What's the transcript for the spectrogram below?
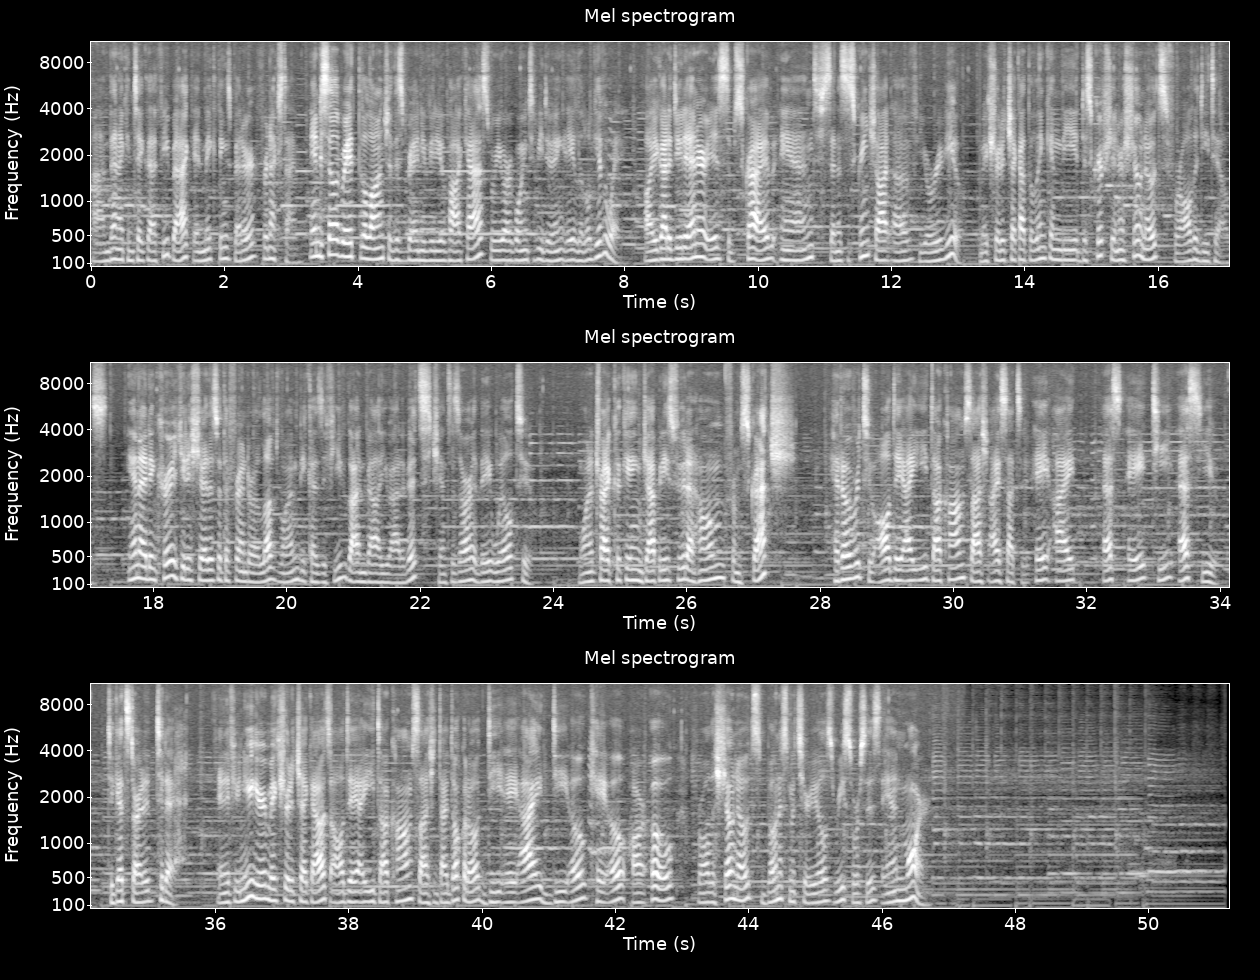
Um, then I can take that feedback and make things better for next time. And to celebrate the launch of this brand new video podcast, we are going to be doing a little giveaway. All you got to do to enter is subscribe and send us a screenshot of your review. Make sure to check out the link in the description or show notes for all the details. And I'd encourage you to share this with a friend or a loved one because if you've gotten value out of it, chances are they will too. Want to try cooking Japanese food at home from scratch? Head over to alldayieat.com slash aisatsu, A-I-S-A-T-S-U, to get started today. And if you're new here, make sure to check out alldayieat.com slash daidokoro, D-A-I-D-O-K-O-R-O, for all the show notes, bonus materials, resources, and more.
